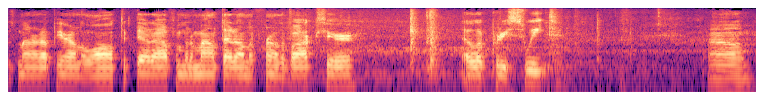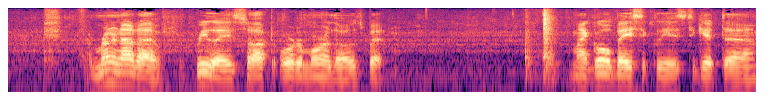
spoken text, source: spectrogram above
Was mounted up here on the wall. Took that off. I'm gonna mount that on the front of the box here. That'll look pretty sweet. Um, I'm running out of relays, so I'll have to order more of those, but my goal basically is to get uh,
